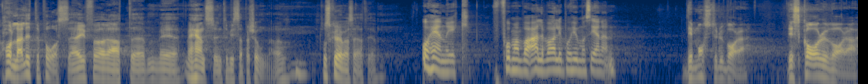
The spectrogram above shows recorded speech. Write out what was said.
hålla lite på sig för att, eh, med, med hänsyn till vissa personer. Så skulle jag vilja säga till Och Henrik, får man vara allvarlig på humorscenen? Det måste du vara. Det ska du vara.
